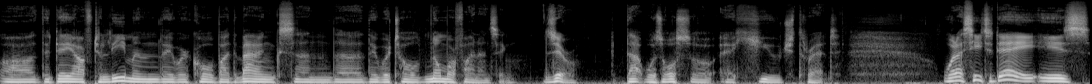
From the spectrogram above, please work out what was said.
uh, the day after Lehman, they were called by the banks and uh, they were told no more financing, zero. That was also a huge threat. What I see today is,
